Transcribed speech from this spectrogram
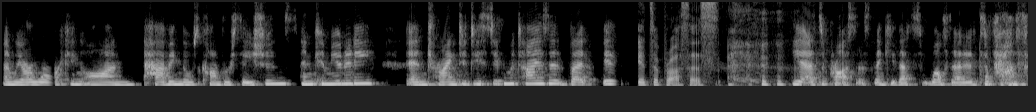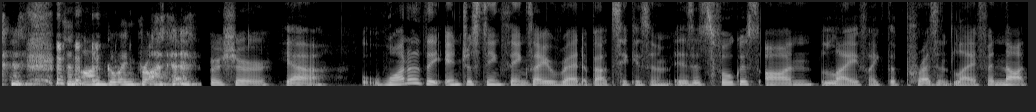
and we are working on having those conversations in community and trying to destigmatize it. But it, it's a process. yeah, it's a process. Thank you. That's well said. It's a process, it's an ongoing process. For sure. Yeah. One of the interesting things I read about Sikhism is its focus on life, like the present life, and not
